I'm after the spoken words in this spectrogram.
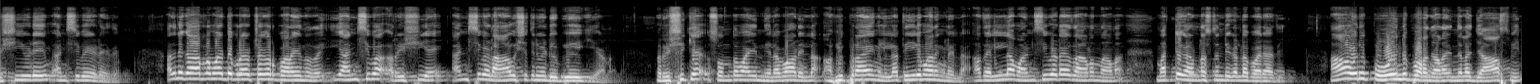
ഋഷിയുടെയും അൻസിബയുടേത്. അതിന് കാരണമായിട്ട് പ്രേക്ഷകർ പറയുന്നത് ഈ അൻസിബ ഋഷിയെ അൻസിബയുടെ ആവശ്യത്തിന് വേണ്ടി ഉപയോഗിക്കുകയാണ്. ഋഷിക്ക് സ്വന്തമായി നിലപാടില്ല അഭിപ്രായങ്ങളില്ല തീരുമാനങ്ങളില്ല. അതെല്ലാം അൻസിബയുടേതാണെന്നാണ് മറ്റ് കണ്ടസ്റ്റന്റുകളുടെ പരാതി. ആ ഒരു പോയിന്റ് പറഞ്ഞാണ് ഇന്നലെ ജാസ്മിൻ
